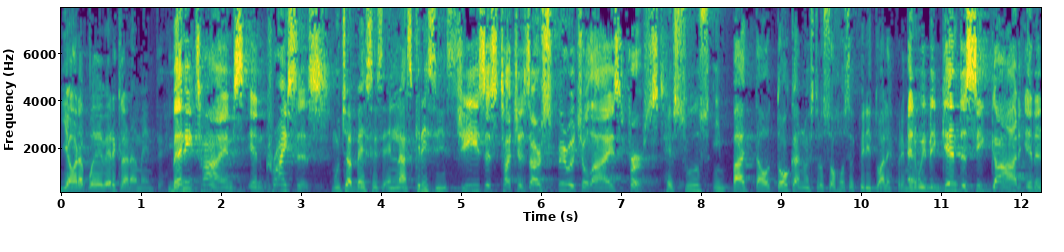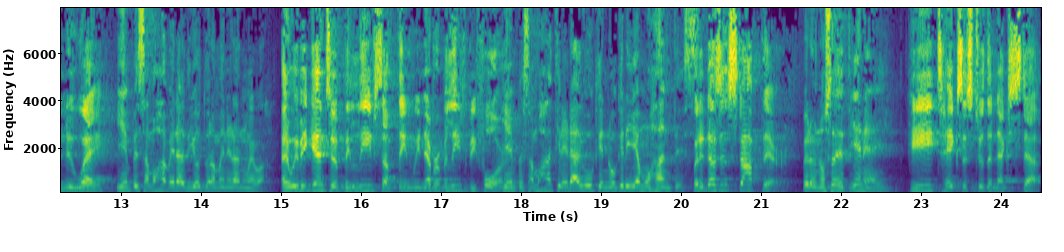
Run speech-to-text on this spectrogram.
y ahora puede ver claramente. Many times in crisis, Muchas veces en las crisis Jesus touches our spiritual eyes first. Jesús impacta o toca nuestros ojos espirituales primero. And we begin to see God in a new way. y empezamos a ver a Dios de una manera nueva And we begin to believe something we never believed before. y empezamos a creer algo que no creíamos antes, But it doesn't stop there. pero no se detiene ahí. He takes us to the next step.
